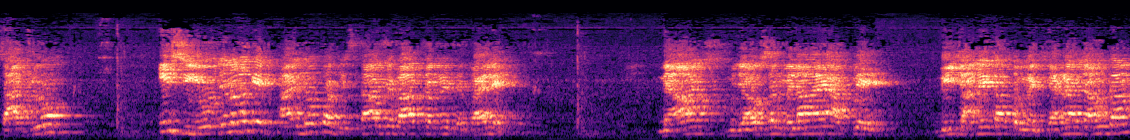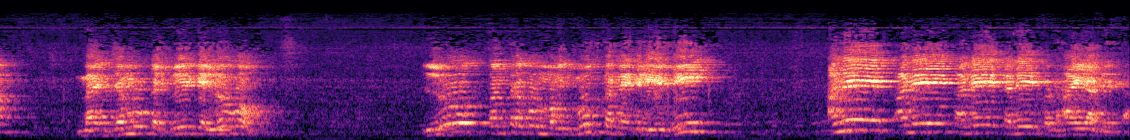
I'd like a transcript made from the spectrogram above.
साथियों, इस योजना के फायदों पर विस्तार से बात करने से पहले मैं आज मुझे अवसर मिला है आपके बीच आने का तो मैं कहना चाहूँगा, मैं जम्मू कश्मीर के लोगों लोकतंत्र को मज़बूत करने के लिए भी अनेक अनेक अनेक अनेक बधाइयाँ देता।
